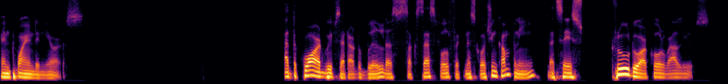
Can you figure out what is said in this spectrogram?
entwined in yours. At the Quad, we've set out to build a successful fitness coaching company that stays true to our core values.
